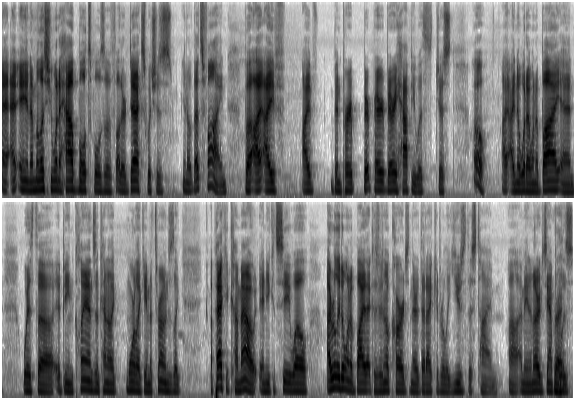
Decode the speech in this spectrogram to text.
And, and unless you want to have multiples of other decks, which is you know that's fine. But I, I've I've been per, per, very happy with just oh I, I know what I want to buy and with uh, it being clans and kind of like more like Game of Thrones is like a pack could come out and you could see well I really don't want to buy that because there's no cards in there that I could really use this time. Uh, I mean another example Right. is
